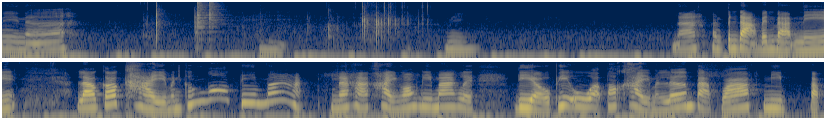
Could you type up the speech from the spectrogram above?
นี่นะนี่นะ มันเป็นด่างเป็นแบบนี้ แล้วก็ไข่มันก็งอกดีมากนะคะ ไข่งอกดีมากเลย เดี๋ยวพี่อูอะเพราะไข่มันเริ่มแบบว่ามี แบบ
